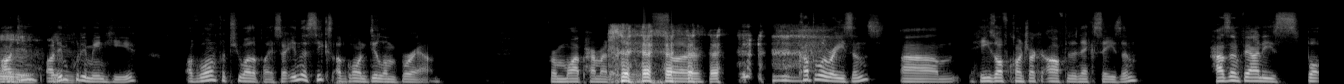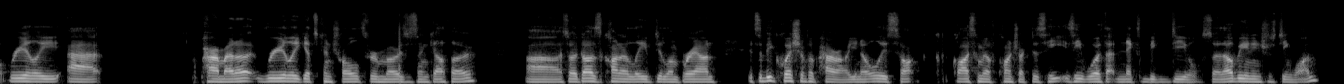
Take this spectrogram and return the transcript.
I Mm, didn't I didn't mm. put him in here. I've gone for two other players. So in the six, I've gone Dylan Brown from my Parramatta. So a couple of reasons. Um, he's off contract after the next season. Hasn't found his spot really at Parramatta. Really gets controlled through Moses and Gutho. Uh, so it does kind of leave Dylan Brown. It's a big question for Para. You know, all these guys coming off contract. Is he is he worth that next big deal? So that'll be an interesting one.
